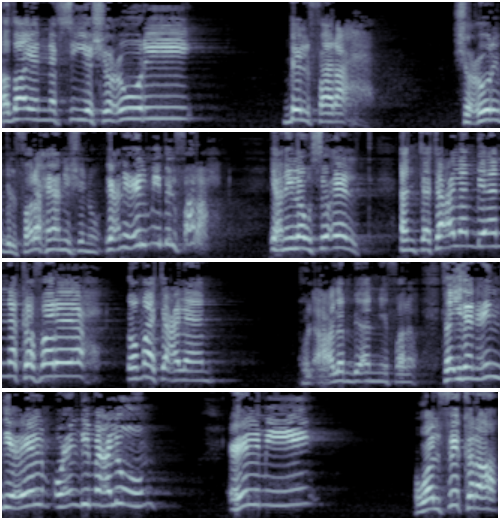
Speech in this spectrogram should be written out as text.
قضايا النفسية شعوري بالفرح. شعوري بالفرح يعني شنو؟ يعني علمي بالفرح. يعني لو سئلت أنت تعلم بأنك فرح؟ أو ما تعلم قل أعلم بأني فرح. فإذا عندي علم وعندي معلوم. علمي هو الفكرة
